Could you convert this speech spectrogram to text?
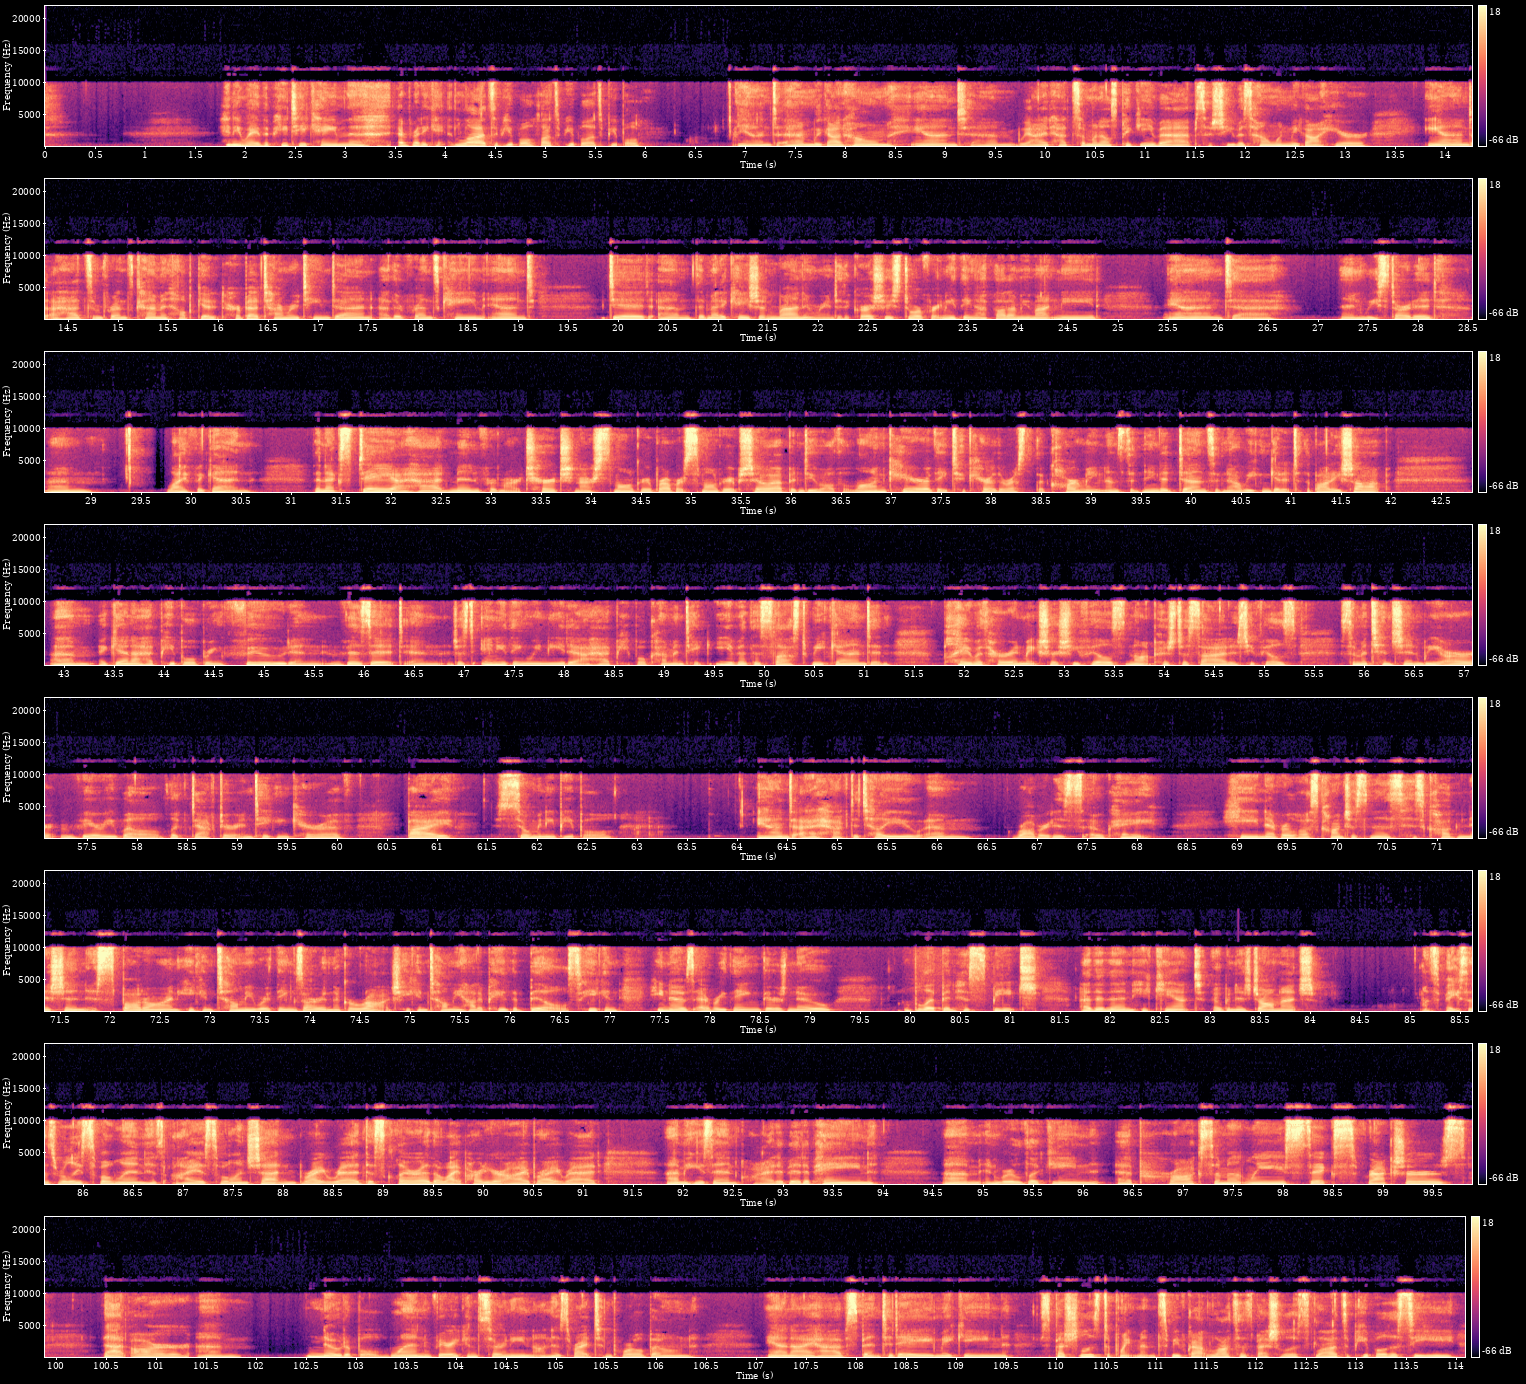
anyway, the PT came, the everybody came, lots of people, lots of people, lots of people. And um, we got home, and um, we, I'd had someone else pick Eva up, so she was home when we got here and I had some friends come and help get her bedtime routine done. Other friends came and did um, the medication run and ran to the grocery store for anything I thought I might need. And uh, then we started um, life again. The next day, I had men from our church and our small group, Robert's small group, show up and do all the lawn care. They took care of the rest of the car maintenance that needed done, so now we can get it to the body shop. Um, again, I had people bring food and visit and just anything we needed. I had people come and take Eva this last weekend and play with her and make sure she feels not pushed aside and she feels some attention. We are very well looked after and taken care of by so many people. And I have to tell you, um, Robert is okay. He never lost consciousness. His cognition is spot on. He can tell me where things are in the garage. He can tell me how to pay the bills. He can he knows everything. There's no blip in his speech other than he can't open his jaw much. His face is really swollen. His eye is swollen shut and bright red. The sclera, the white part of your eye, bright red. Um, he's in quite a bit of pain. Um, and we're looking approximately six fractures that are um, notable. One very concerning on his right temporal bone. And I have spent today making specialist appointments. We've got lots of specialists, lots of people to see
